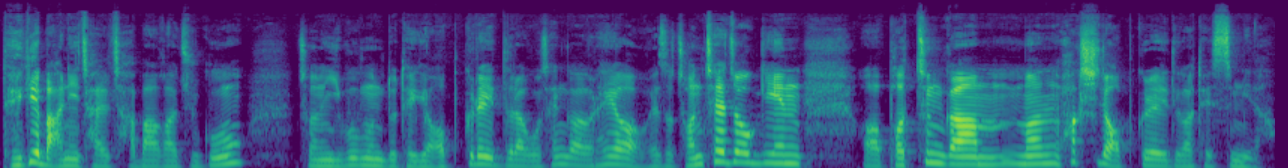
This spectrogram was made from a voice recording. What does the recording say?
되게 많이 잘 잡아가지고 저는 이 부분도 되게 업그레이드라고 생각을 해요. 그래서 전체적인 어, 버튼감은 확실히 업그레이드가 됐습니다.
